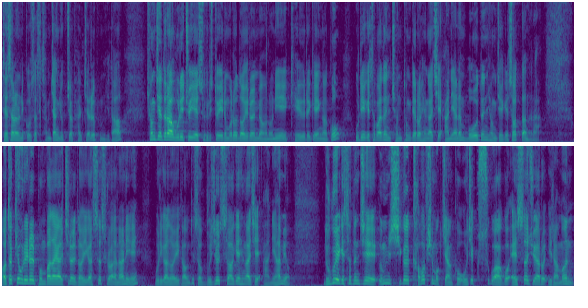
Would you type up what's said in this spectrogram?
데살로니가서 3장 6절 8절을 봅니다. 형제들아 우리 주 예수 그리스도의 이름으로 너희를 명하노니 게으르게 행하고 우리에게서 받은 전통대로 행하지 아니하는 모든 형제에게서 떠나라. 어떻게 우리를 본받아야 할지를 너희가 스스로 아나니 우리가 너희 가운데서 무질서하게 행하지 아니하며 누구에게서든지 음식을 값없이 먹지 않고 오직 수고하고 애써 주야로 일함은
